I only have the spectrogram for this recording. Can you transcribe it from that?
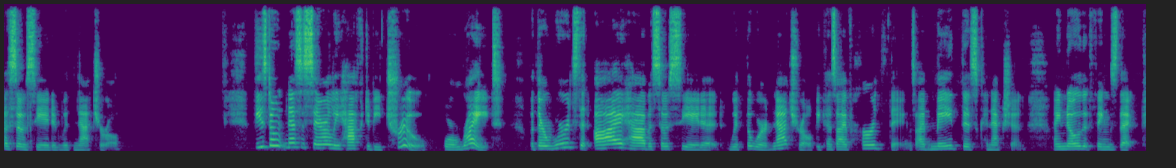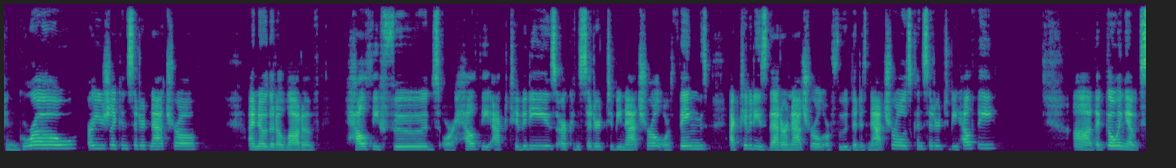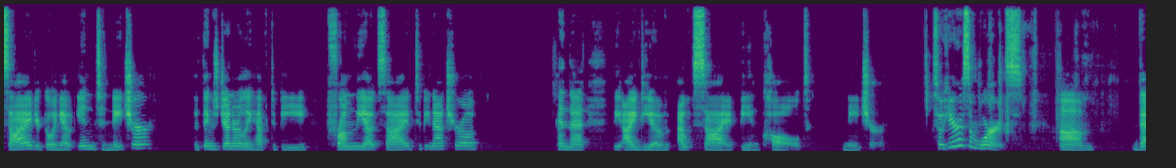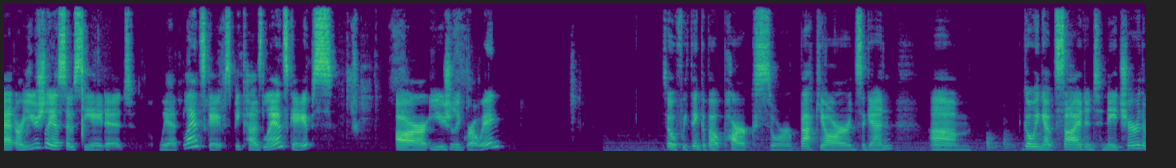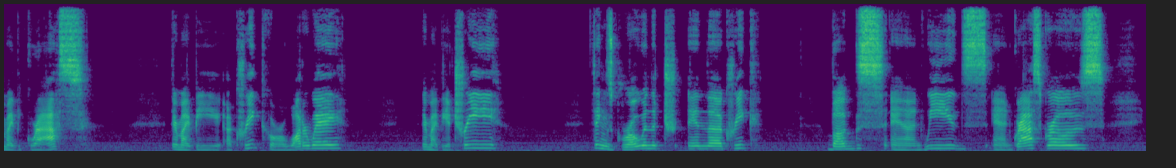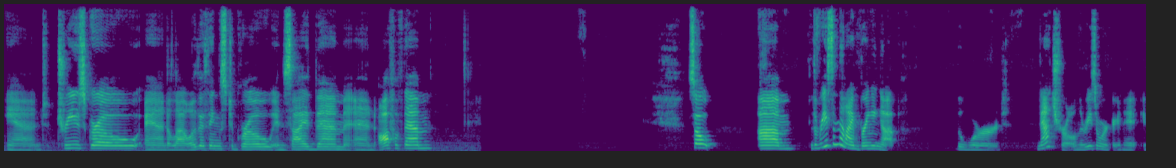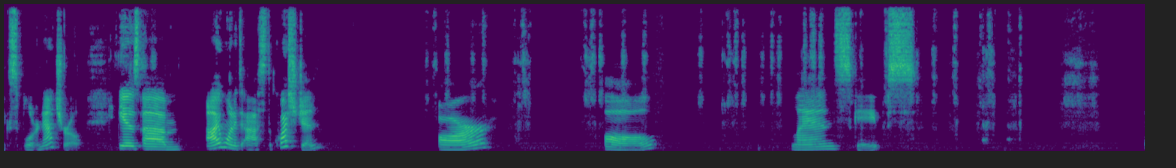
associated with natural. These don't necessarily have to be true or right, but they're words that I have associated with the word natural because I've heard things. I've made this connection. I know that things that can grow are usually considered natural. I know that a lot of healthy foods or healthy activities are considered to be natural or things, activities that are natural or food that is natural is considered to be healthy. Uh, that going outside, you're going out into nature. The things generally have to be from the outside to be natural. And that the idea of outside being called nature. So here are some words um, that are usually associated with landscapes because landscapes are usually growing. So if we think about parks or backyards again, um, going outside into nature, there might be grass, there might be a creek or a waterway, there might be a tree, things grow in the, in the creek, bugs and weeds and grass grows, and trees grow and allow other things to grow inside them and off of them. So um, the reason that I'm bringing up the word natural and the reason we're going to explore natural is um, I wanted to ask the question, are all landscapes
